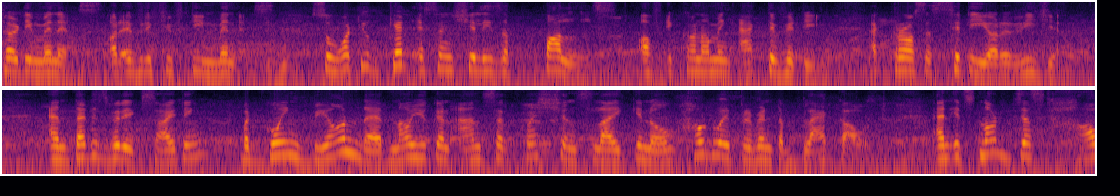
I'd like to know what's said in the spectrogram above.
30 minutes or every 15 minutes. Mm -hmm. So what you get essentially is a pulse of economic activity across a city or a region. And that is very exciting, but going beyond that, now you can answer questions like, you know, how do I prevent a blackout? And it's not just how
